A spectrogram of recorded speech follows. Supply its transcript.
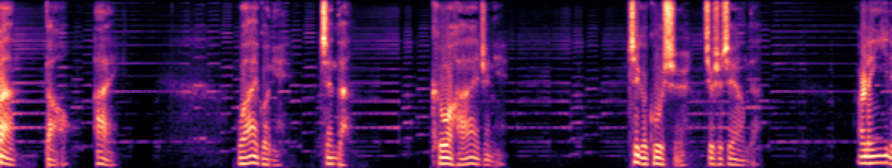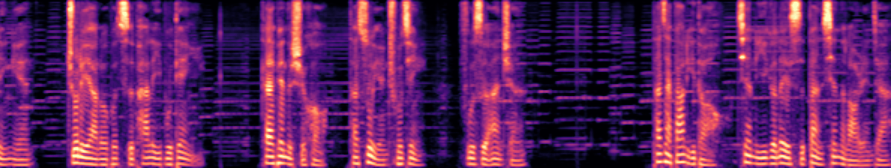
范岛爱，我爱过你，真的。可我还爱着你。这个故事就是这样的。二零一零年，茱莉亚·罗伯茨拍了一部电影。开篇的时候，她素颜出镜，肤色暗沉。她在巴厘岛建立一个类似半仙的老人家。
